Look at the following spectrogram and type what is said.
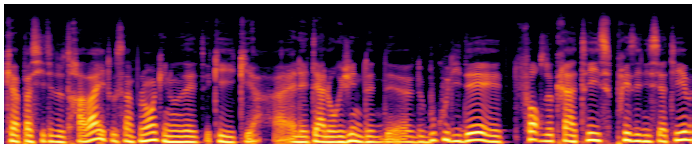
capacité de travail, tout simplement, qui nous a été, qui, qui elle était à l'origine de, beaucoup d'idées et force de créatrice, prise d'initiative.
